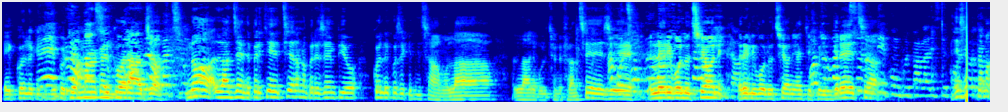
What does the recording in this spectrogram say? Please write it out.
È quello che ti Eh, dico, che manca il coraggio. No, la gente, perché c'erano per esempio quelle cose che diciamo, la, la rivoluzione francese, Ah, le rivoluzioni, le rivoluzioni anche Ho qui in Grecia. solo te con cui parla di queste cose, Esatto, ma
